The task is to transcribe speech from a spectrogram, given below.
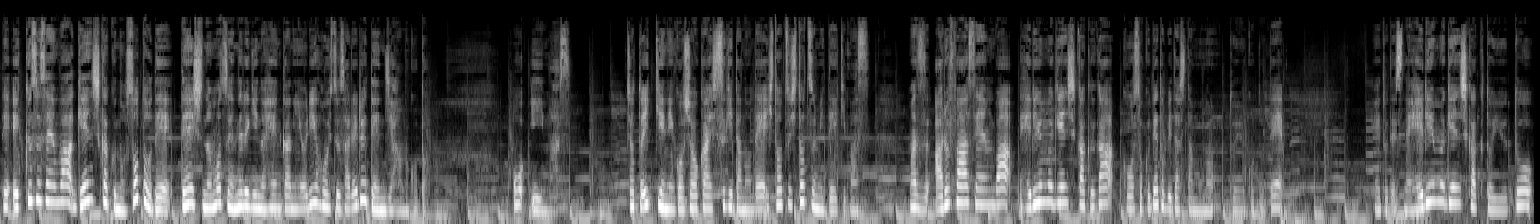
で、X 線は原子核の外で電子の持つエネルギーの変化により放出される電磁波のことを言います。ちょっと一気にご紹介しすぎたので一つ一つ見ていきます。まず、アルファ線はヘリウム原子核が高速で飛び出したものということで、えっ、ー、とですね、ヘリウム原子核というと、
